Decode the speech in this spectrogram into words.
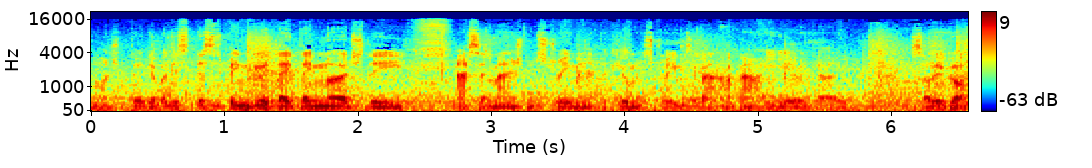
much bigger. But this this has been good. They, they merged the asset management stream and the procurement streams about about a year ago. So we've got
